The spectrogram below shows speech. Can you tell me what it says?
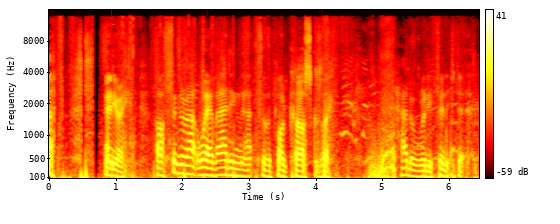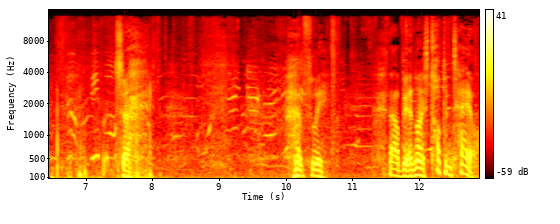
anyway, I'll figure out a way of adding that to the podcast because I had already finished it. But uh, hopefully that'll be a nice top and tail.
